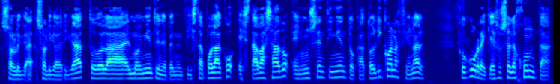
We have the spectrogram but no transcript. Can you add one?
solidaridad, todo el movimiento independentista polaco está basado en un sentimiento católico nacional. ¿Qué ocurre? Que eso se le junta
